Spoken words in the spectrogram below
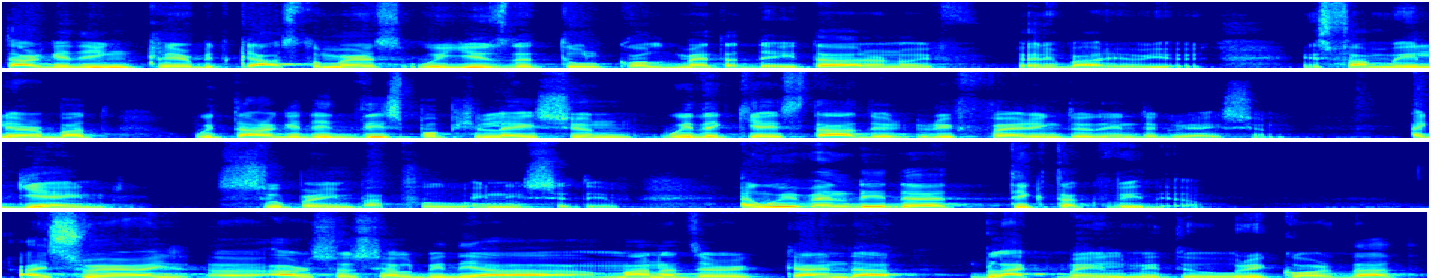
targeting Clearbit customers. We use the tool called metadata. I don't know if anybody of you is familiar, but we targeted this population with a case study referring to the integration. Again, super impactful initiative. And we even did a TikTok video. I swear I, uh, our social media manager kind of blackmailed me to record that.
